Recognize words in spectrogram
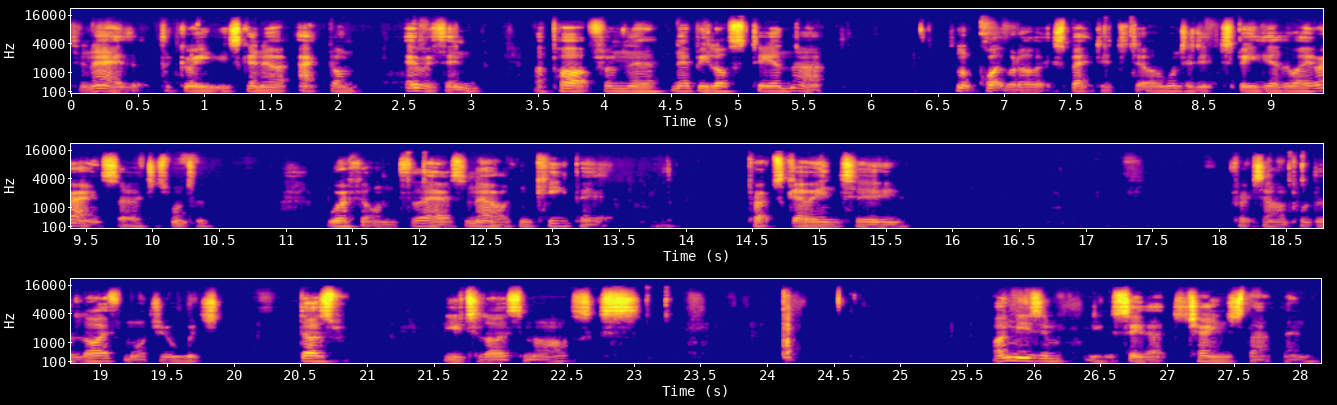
So now that the green is going to act on everything apart from the nebulosity and that. It's not quite what I expected to do. I wanted it to be the other way around, so I just want to work it on there. So now I can keep it. Perhaps go into, for example, the life module, which does utilize masks. I'm using, you can see that changed that then.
